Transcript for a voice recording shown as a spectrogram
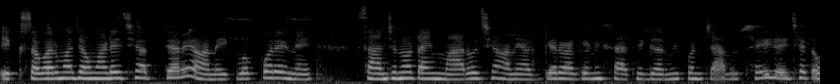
એક સવારમાં જમાડે છે અત્યારે અને એક બપોરે ને સાંજનો ટાઈમ મારો છે અને અગિયાર વાગ્યાની સાથે ગરમી પણ ચાલુ થઈ ગઈ છે. તો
